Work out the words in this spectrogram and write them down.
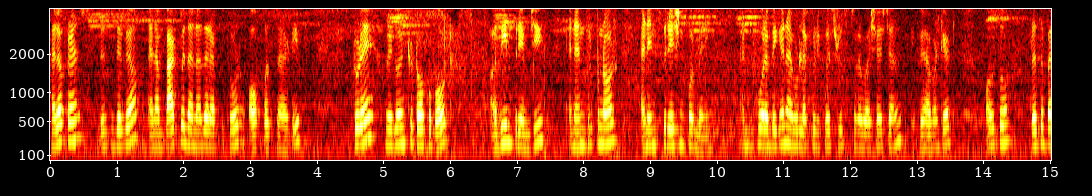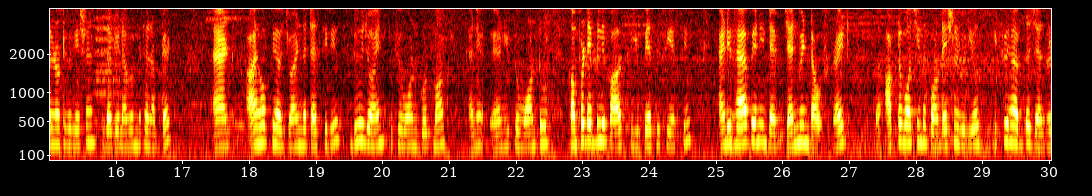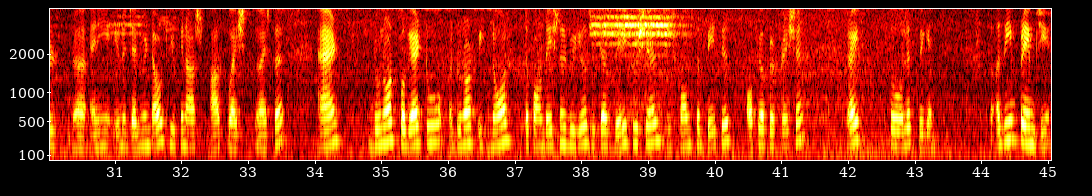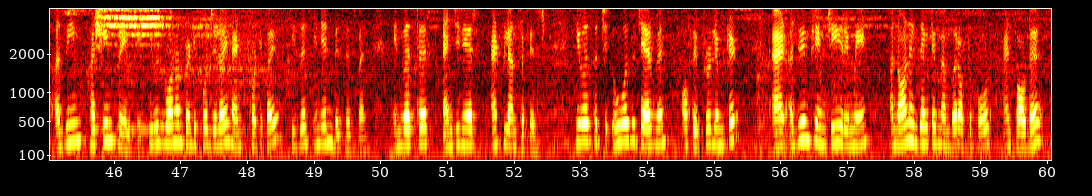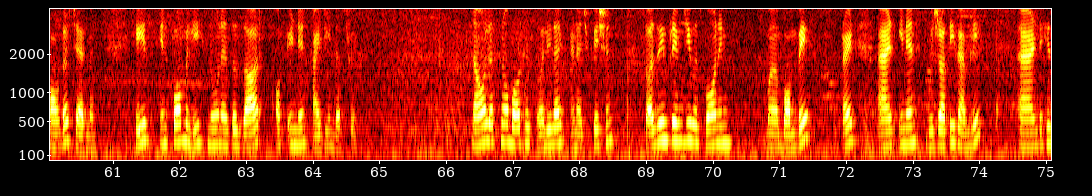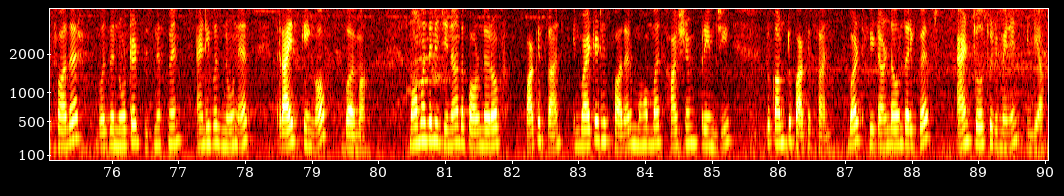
Hello friends, this is Divya and I'm back with another episode of Personalities. Today we're going to talk about Azim Premji, an entrepreneur and inspiration for many. And before I begin, I would like to request you to subscribe Vysh IAS channel if you haven't yet. Also, press the bell notification so that you never miss an update. And I hope you have joined the test series. Do join if you want good marks and, and if you want to comfortably pass UPSC CSC and you have any genuine doubt, right? After watching the foundational videos if you have the general uh, any you know genuine doubt you can ask ask Vysh sir. And do not forget to do not ignore the foundational videos which are very crucial which forms the basis of your preparation right? So let's begin. So Azim Premji Azim Hashim Premji he was born on 24 July 1945 he's an Indian businessman investor engineer and philanthropist. He was the who was the chairman of Wipro Limited and Azim Premji remained a non-executive member of the board and founder, founder chairman. He is informally known as the Tsar of Indian IT industry. Now let's know about his early life and education. So Azim Premji was born in uh, Bombay, right, and in an Gujarati family, and his father was a noted businessman, and he was known as Rice King of Burma. Muhammad Ali Jinnah, the founder of Pakistan, invited his father Muhammad Hashim Premji to come to Pakistan, but he turned down the request and chose to remain in India.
